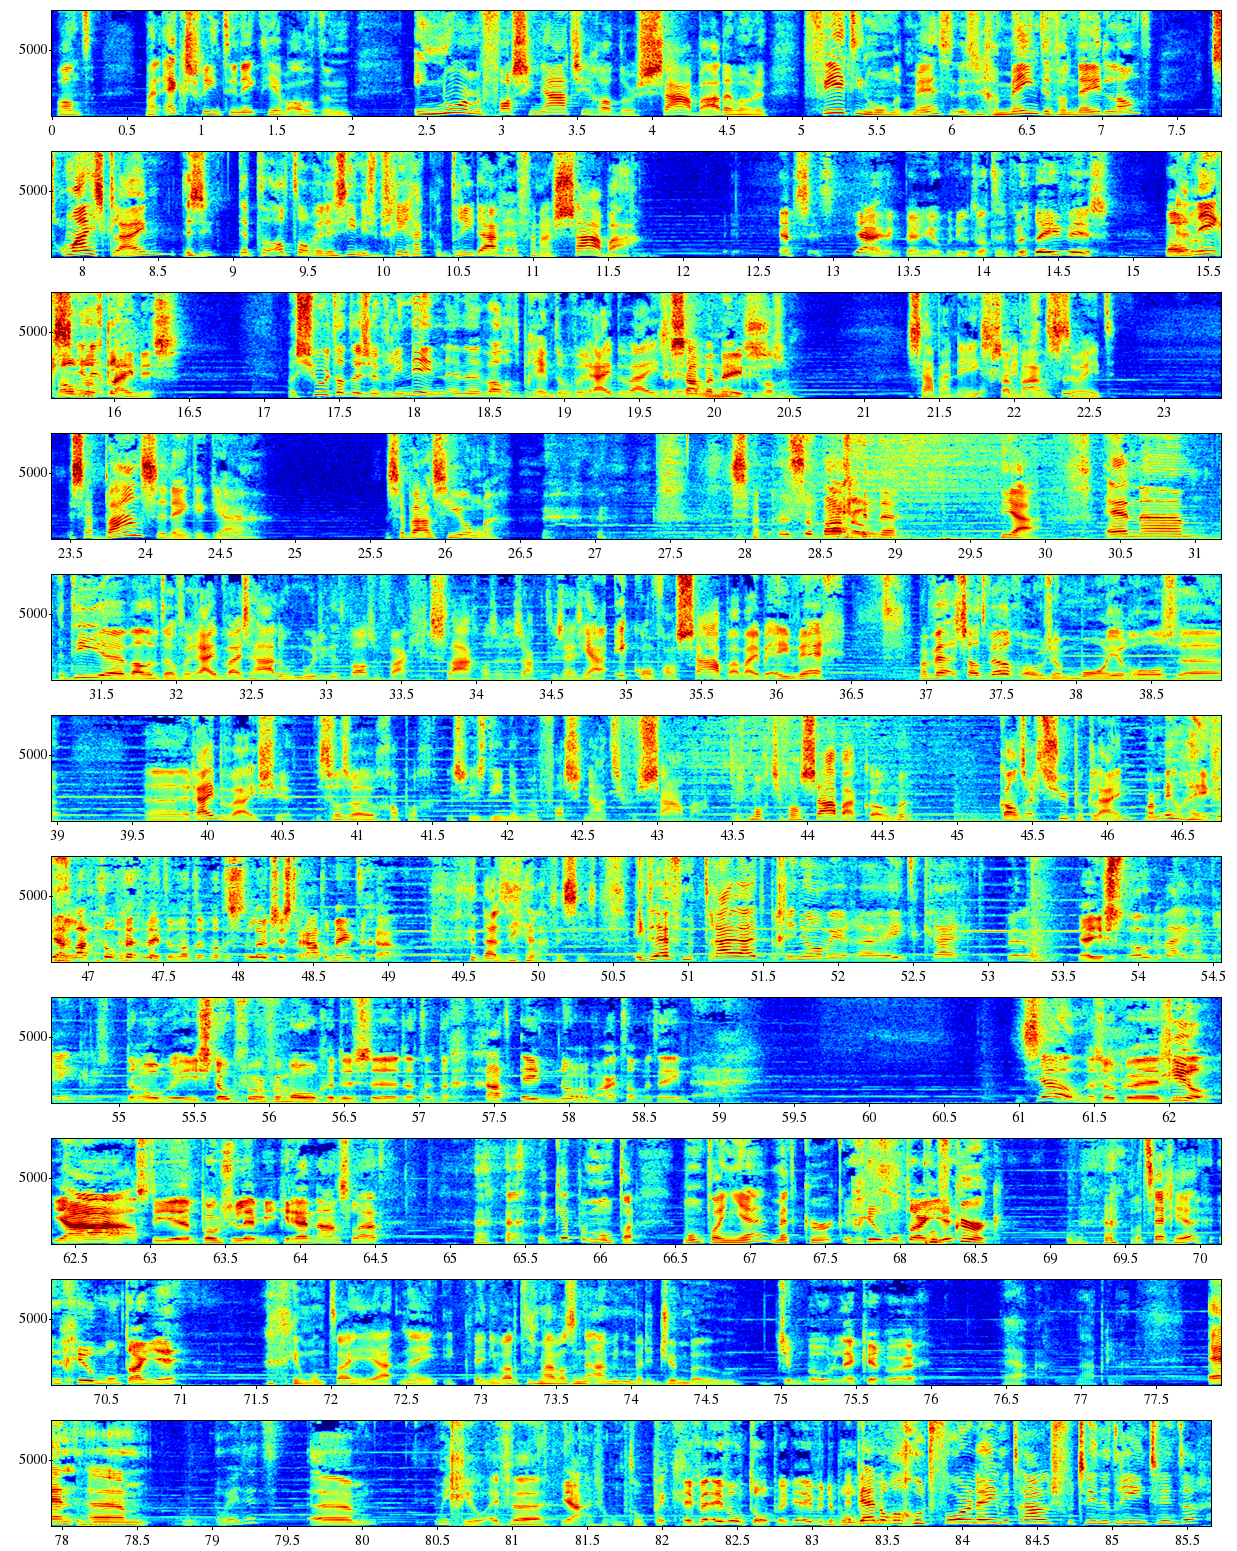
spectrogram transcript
Want mijn ex-vriend en ik die hebben altijd een enorme fascinatie gehad door Saba. Daar wonen 1400 mensen. Dat is een gemeente van Nederland. Het is onwijs klein, dus ik heb dat altijd al willen zien. Dus misschien ga ik al drie dagen even naar Saba. Ja, het is- ja, ik ben heel benieuwd wat het beleven is. Behalve, Ja, niks. behalve dat het klein is. Maar Sjoerd had dus een vriendin en eh, we hadden het op een gegeven moment over. Een en moeilijk Sabanees. was. Sabanees, Of ik weet Sabaanse. Een Sabaanse, denk ik, ja. Ja. Een Sabaanse jongen. Een Sabano. En, eh, ja. En ehm, die, eh, we hadden het over rijbewijs halen, hoe moeilijk het was, hoe vaak je geslaagd was en gezakt. Toen zei ze, ja, ik kom van Saba, wij hebben één weg. Maar wel, ze had wel gewoon zo'n mooie roze eh, rijbewijsje. Dus dat was wel heel grappig. Dus sindsdien hebben we een fascinatie voor Saba. Dus mocht je van Saba komen, kans echt super klein, maar mail even. Ja, laat toch even weten. Wat, wat is de leukste straat om heen te gaan? nou, ja, precies. Ik doe even mijn trui uit, ik begin nu alweer eh heet te krijgen. Ik ben Ja, je, de rode wijn aan het drinken, dus daarom, je stookt voor een vermogen, dus dat, dat gaat enorm hard dan meteen. Zo. Dat is ook, eh, die- Giel. ja, als die eh Beaujolais migraine aanslaat. Ik heb een monta Montagne met kurk. Giel Proef Montagne. kurk. Wat zeg je? Een Giel Montagne. Giel Montagne, ja. Nee, ik weet niet wat het is, maar hij was in de aanbieding bij de Jumbo. Jumbo, lekker hoor. Ja, nou prima. En, ehm hoe heet het? Ehm Michiel, even, Ja. even on topic. Even, even on topic, even de boel. Heb jij nog een goed voornemen trouwens voor 2023?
